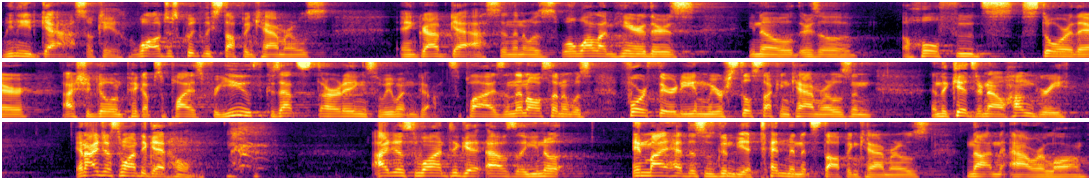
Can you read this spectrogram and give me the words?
we need gas. Okay, well, I'll just quickly stop in Camrose and grab gas. And then it was, well, while I'm here, there's, you know, there's a, a Whole Foods store there. I should go and pick up supplies for youth because that's starting. So we went and got supplies. And then all of a sudden it was 4:30 and we were still stuck in Camrose and, and the kids are now hungry. And I just wanted to get home. I just wanted to get, I was like, you know, in my head, this was going to be a 10 minute stop in Camrose, not an hour long.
